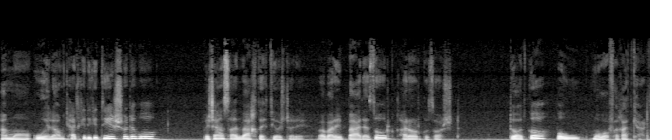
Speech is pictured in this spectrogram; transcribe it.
اما او اعلام کرد که دیگه دیر شده و به چند ساعت وقت احتیاج داره و برای بعد از ظهر قرار گذاشت. دادگاه با او موافقت کرد.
